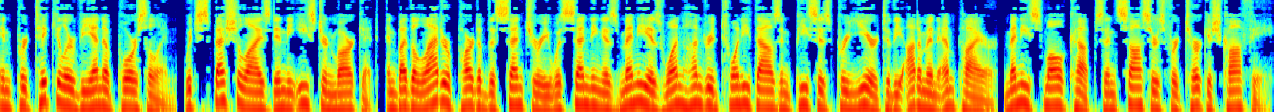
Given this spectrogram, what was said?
in particular Vienna porcelain, which specialized in the Eastern market, and by the latter part of the century was sending as many as 120,000 pieces per year to the Ottoman Empire, many small cups and saucers for Turkish coffee.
